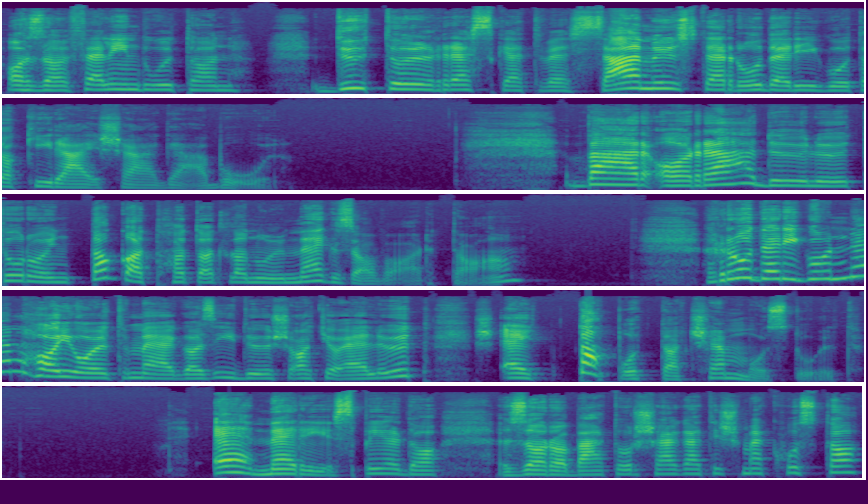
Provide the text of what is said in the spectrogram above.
Azzal felindultan, dütöl reszketve száműzte Roderigót a királyságából. Bár a rádőlő torony tagadhatatlanul megzavarta, Roderigo nem hajolt meg az idős atya előtt, s egy tapottat sem mozdult. E merész példa Zara bátorságát is meghozta,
